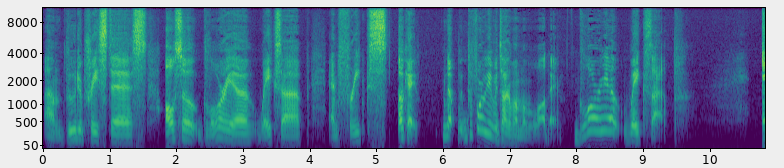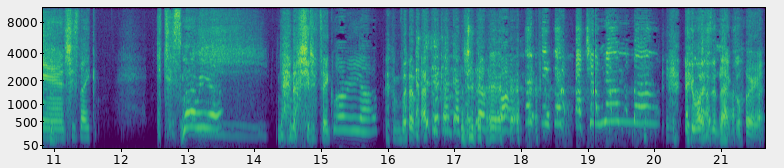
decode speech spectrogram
um, voodoo priestess. Also, Gloria wakes up and freaks. Okay, no, before we even talk about Mamuwalde, Gloria wakes up and she's like, "It is Gloria." me." I know she didn't say Gloria, but I think I got your number. I think I got your number. it wasn't that Gloria.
